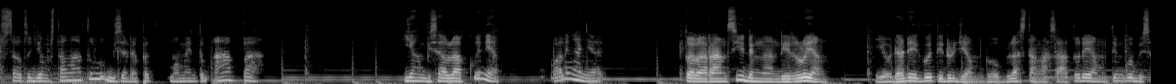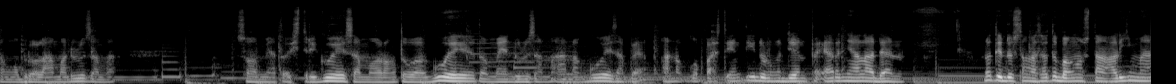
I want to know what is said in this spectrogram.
Satu jam setengah tuh lu bisa dapat momentum apa? Yang bisa lu lakuin ya paling hanya toleransi dengan diri lu yang ya udah deh gue tidur jam 12 setengah satu deh. Yang penting gue bisa ngobrol lama dulu sama suami atau istri gue sama orang tua gue atau main dulu sama anak gue sampai anak gue pastiin tidur ngerjain PR-nya lah dan lo tidur setengah satu bangun setengah lima.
